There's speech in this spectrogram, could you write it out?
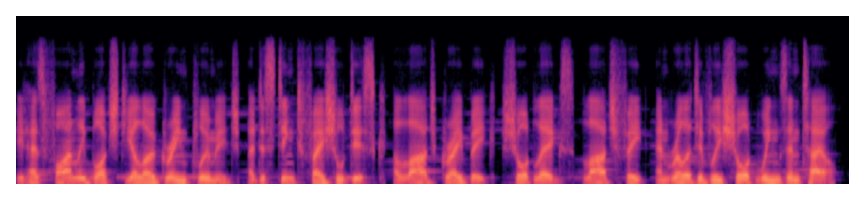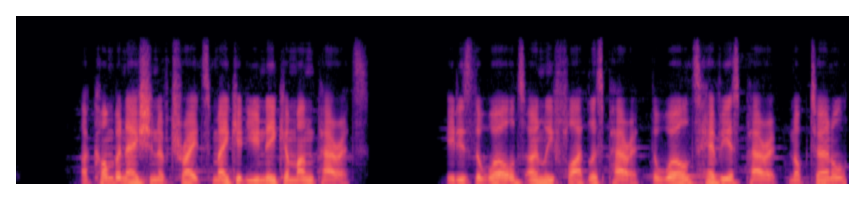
It has finely blotched yellow-green plumage, a distinct facial disc, a large grey beak, short legs, large feet, and relatively short wings and tail. A combination of traits make it unique among parrots. It is the world's only flightless parrot, the world's heaviest parrot, nocturnal,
